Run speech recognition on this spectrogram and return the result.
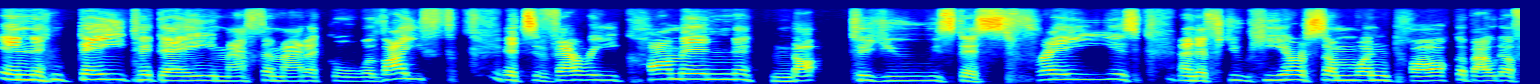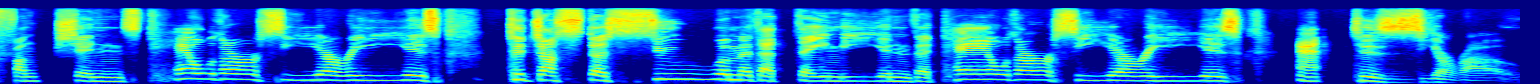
in day-to-day -day mathematical life, it's very common not to use this phrase. And if you hear someone talk about a function's Taylor series, to just assume that they mean the Taylor series at zero.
